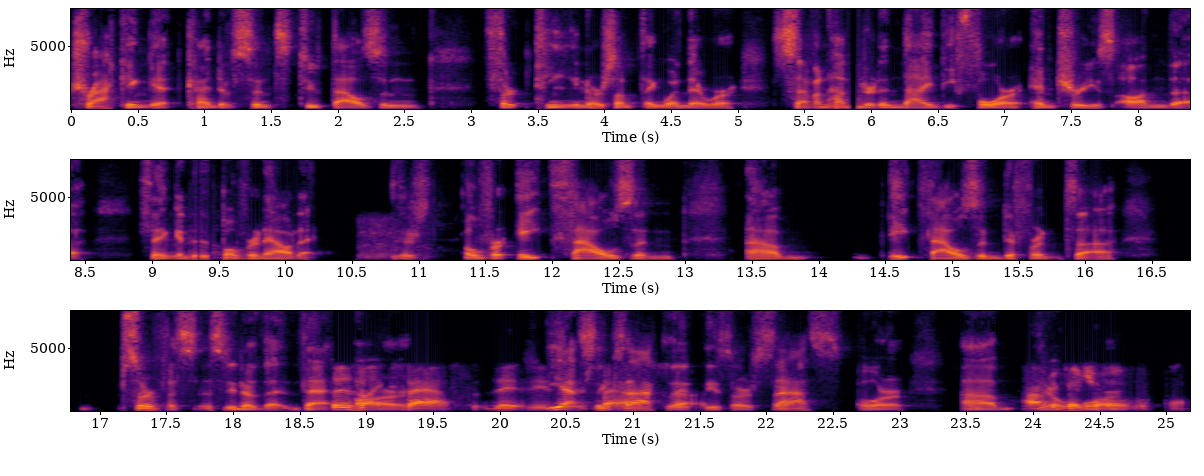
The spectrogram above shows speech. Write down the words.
tracking it kind of since 2013 or something when there were 794 entries on the thing, and up over now to there's over 8,000 um, 8,000 different uh, services, you know, that, that This is are. like SaaS. These yes, SaaS, exactly. uh, These are SaaS or, um, you know, or.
